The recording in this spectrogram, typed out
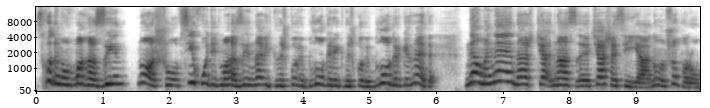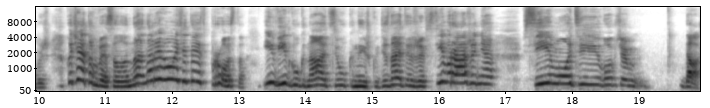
сходимо в магазин. Ну а що? Всі ходять в магазин, навіть книжкові блогери, книжкові блогерки. Знаєте, не у мене наш нас е, чаша сія. Ну що поробиш? Хоча там весело, на, нарегочитесь просто. І відгук на цю книжку. Дізнаєтесь вже всі враження, всі емоції. В общем, да.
